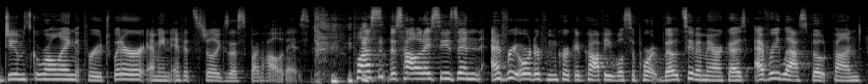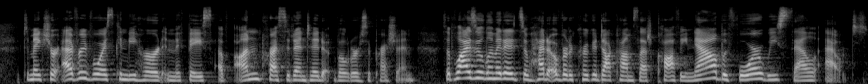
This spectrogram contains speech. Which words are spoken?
doom scrolling through Twitter. I mean, if it still exists by the holidays. plus, this holiday season, every order from Crooked Coffee will support Vote Save America's Every Last Vote Fund to make sure every voice can be heard in the face of unprecedented voter suppression. Supplies are limited, so head over to crooked.com slash coffee now before we sell out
